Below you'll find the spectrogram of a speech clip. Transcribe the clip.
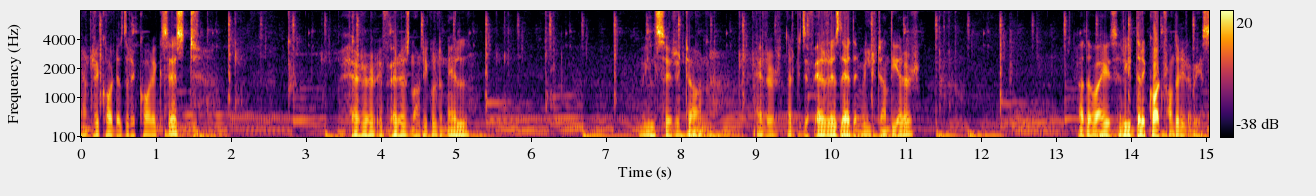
and record does the record exist error if error is not equal to nil we'll say return error. That means if error is there then we'll return the error. Otherwise read the record from the database.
